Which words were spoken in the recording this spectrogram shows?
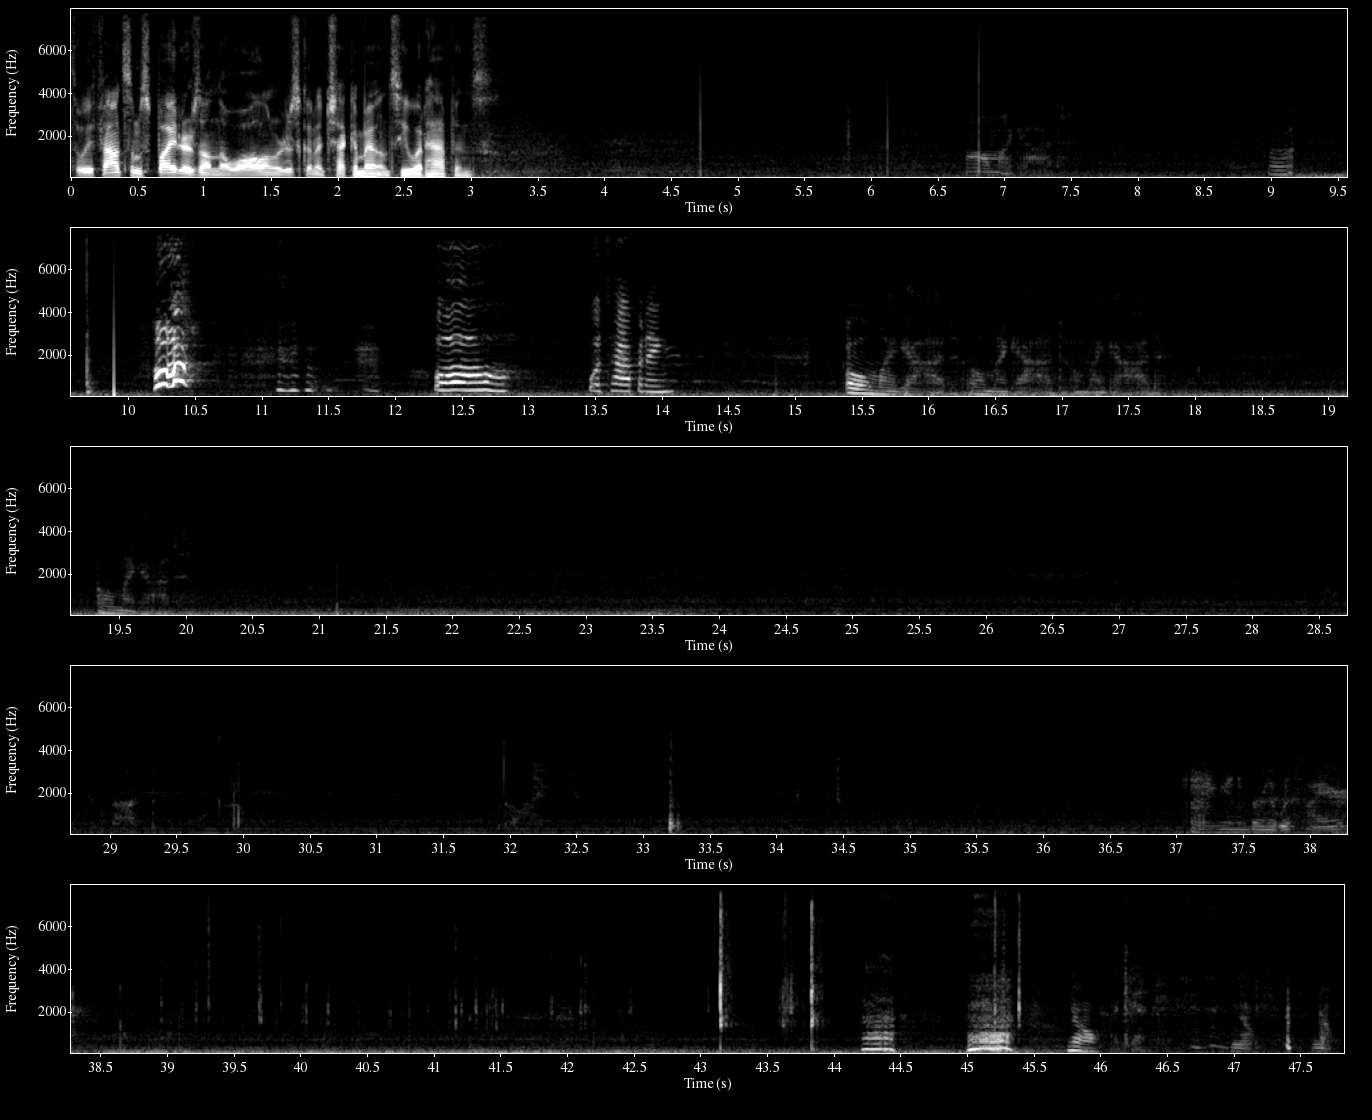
So we found some spiders on the wall and we're just going to check them out and see what happens. Oh my god. Ah! oh, what's happening? Oh my god. Oh my god. Oh my god. no, I can't. No.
